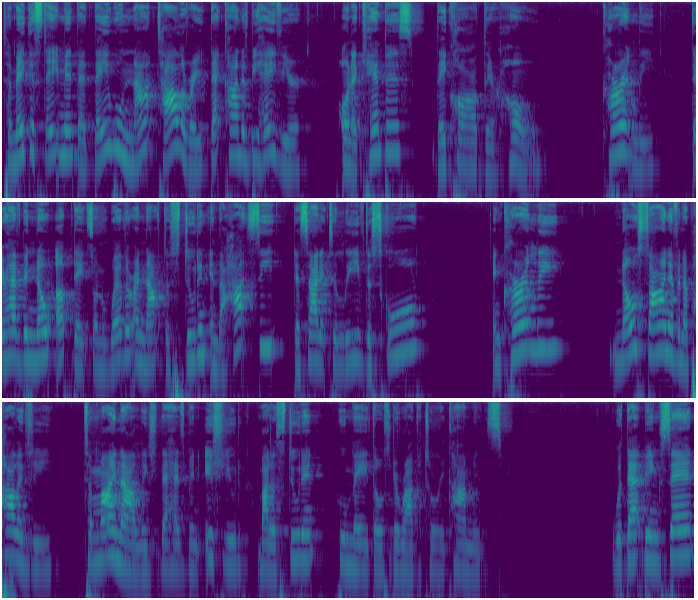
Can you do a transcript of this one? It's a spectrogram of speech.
to make a statement that they will not tolerate that kind of behavior on a campus they call their home. Currently, there have been no updates on whether or not the student in the hot seat decided to leave the school, and currently, no sign of an apology, to my knowledge, that has been issued by the student who made those derogatory comments. With that being said,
